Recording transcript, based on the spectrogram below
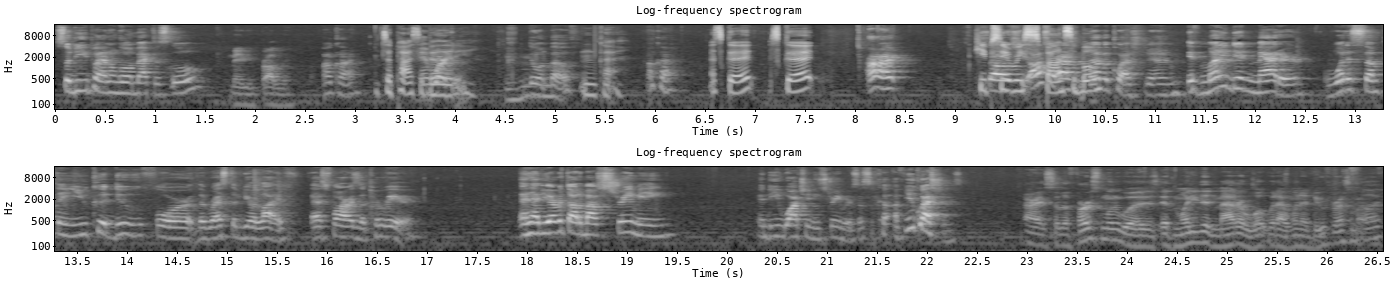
So do you plan on going back to school? Maybe, probably. Okay. It's a possibility. Doing both. Okay, Okay. that's good. It's good. All right. Keeps So you she also asked responsible. another question: If money didn't matter, what is something you could do for the rest of your life as far as a career? And have you ever thought about streaming? And do you watch any streamers? That's a, cou- a few questions. All right. So the first one was, if money didn't matter, what would I want to do for the rest of my life?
